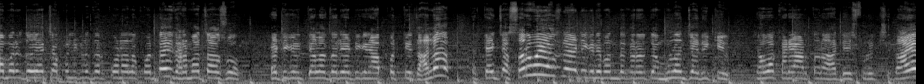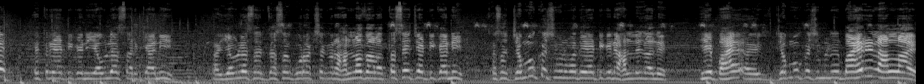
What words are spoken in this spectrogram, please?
अमरदो याच्या पलीकडे जर कोणाला कोणताही धर्माचा असो या ठिकाणी त्याला जर या ठिकाणी आपत्ती झालं तर त्यांच्या सर्व योजना या ठिकाणी बंद कराव्या त्या मुलांच्या देखील. तेव्हा खऱ्या अर्थानं हा देश सुरक्षित आहे. हे तर या ठिकाणी येवल्यासारखे आणि एवढ्या जसं गोरक्षकर हल्ला झाला तसेच या ठिकाणी तसं जम्मू काश्मीरमध्ये या ठिकाणी हल्ले झाले. हे बाहेर जम्मू काश्मीरमध्ये बाहेरील हल्ला आहे.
